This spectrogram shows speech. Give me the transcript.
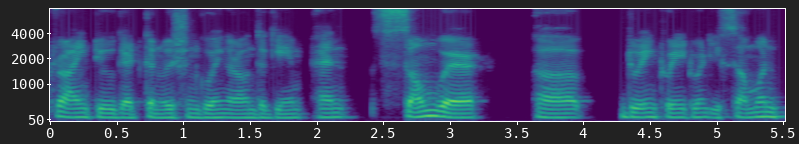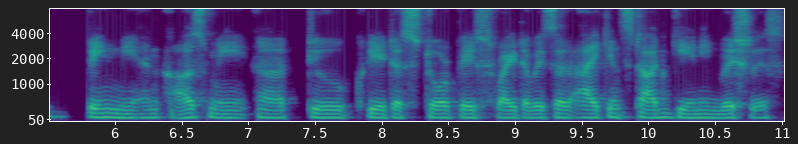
trying to get conversation going around the game. And somewhere uh, during 2020, someone pinged me and asked me uh, to create a store page right away so that I can start gaining wish lists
